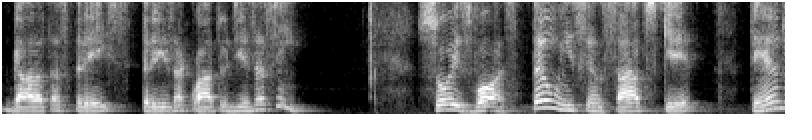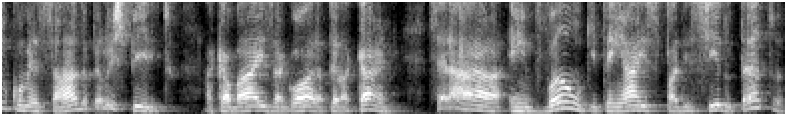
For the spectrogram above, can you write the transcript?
Gálatas 3, 3 a 4 diz assim: Sois vós tão insensatos que, tendo começado pelo Espírito, acabais agora pela carne? Será em vão que tenhais padecido tanto?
